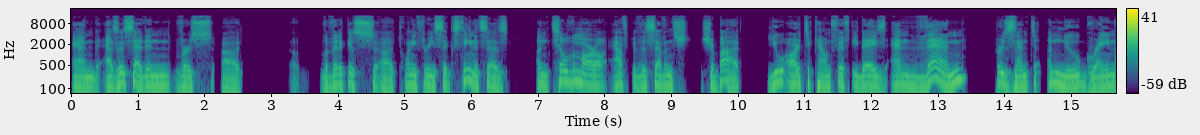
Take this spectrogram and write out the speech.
And as I said in verse uh, Leviticus uh, 23 16, it says, Until the morrow after the seventh Shabbat, you are to count 50 days and then present a new grain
